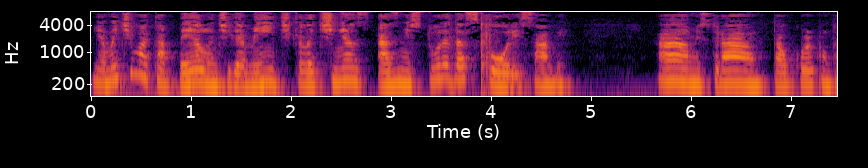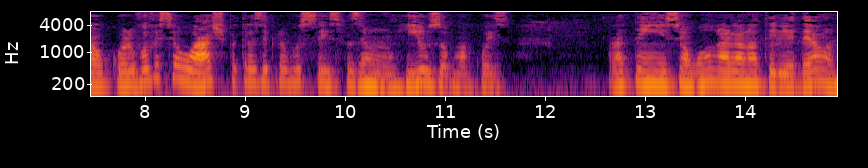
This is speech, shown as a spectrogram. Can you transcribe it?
Minha mãe tinha uma tabela antigamente que ela tinha as, as misturas das cores, sabe? Ah, misturar tal cor com tal cor. Eu vou ver se eu acho pra trazer pra vocês, fazer um rios, alguma coisa. Ela tem isso em algum lugar lá no ateliê dela.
